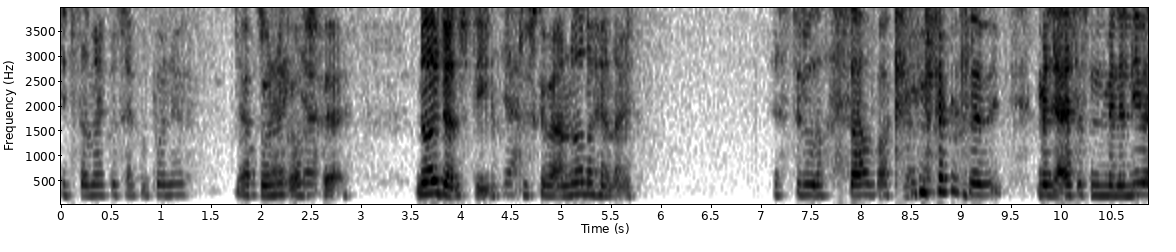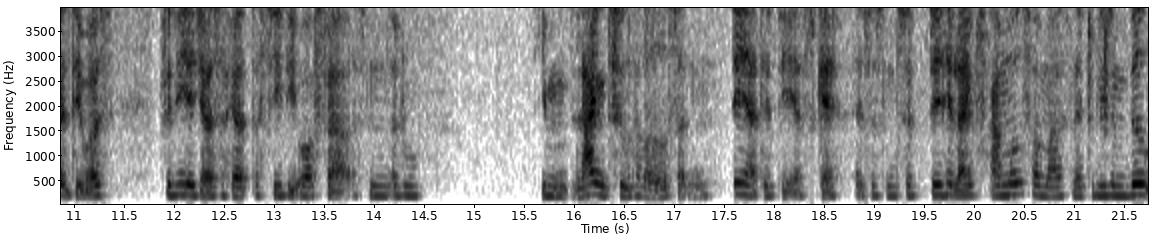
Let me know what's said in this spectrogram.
et sted, man kunne tage på bunde. Jeg er Gårdsferie, bondegårdsferie. Noget i den stil. Ja. Det skal være noget derhen af. Altså, det lyder så voksen, det er jeg slet ikke. Men, jeg, altså sådan, men alligevel, det er jo også, fordi at jeg også har hørt dig sige de ord før, og, sådan, og du i lang tid har været sådan, det her, det er det, jeg skal. Altså sådan, så det er heller ikke fremmed for mig, sådan at du ligesom ved,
